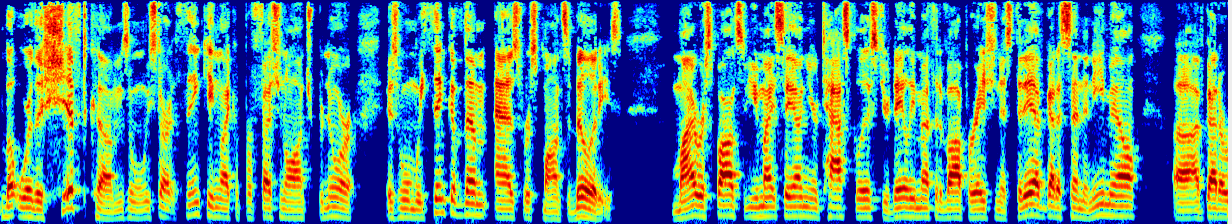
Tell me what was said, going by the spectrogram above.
but where the shift comes and when we start thinking like a professional entrepreneur is when we think of them as responsibilities. My response, you might say on your task list, your daily method of operation is today I've got to send an email. Uh, I've got to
